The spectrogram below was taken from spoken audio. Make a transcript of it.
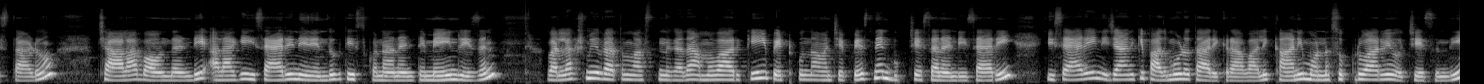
ఇస్తాడు. చాలా బాగుందండి. అలాగే ఈ శారీ నేను ఎందుకు తీసుకున్నానంటే మెయిన్ రీజన్ వరలక్ష్మి వ్రతం వస్తుంది కదా అమ్మవారికి పెట్టుకుందామని చెప్పేసి నేను బుక్ చేశానండి ఈ శారీ. ఈ శారీ నిజానికి పదమూడో తారీఖు రావాలి కానీ మొన్న శుక్రవారమే వచ్చేసింది.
